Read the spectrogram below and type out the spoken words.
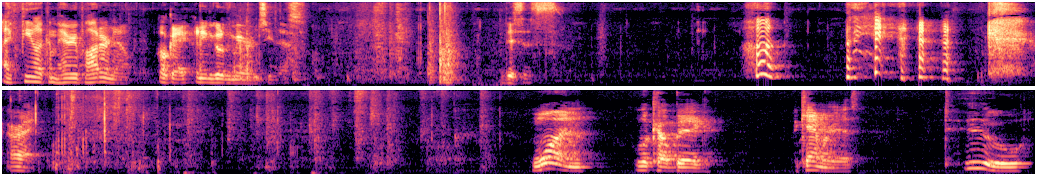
I feel like I'm Harry Potter now. Okay, I need to go to the mirror and see this. This is... All right. One, look how big the camera is. Two,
